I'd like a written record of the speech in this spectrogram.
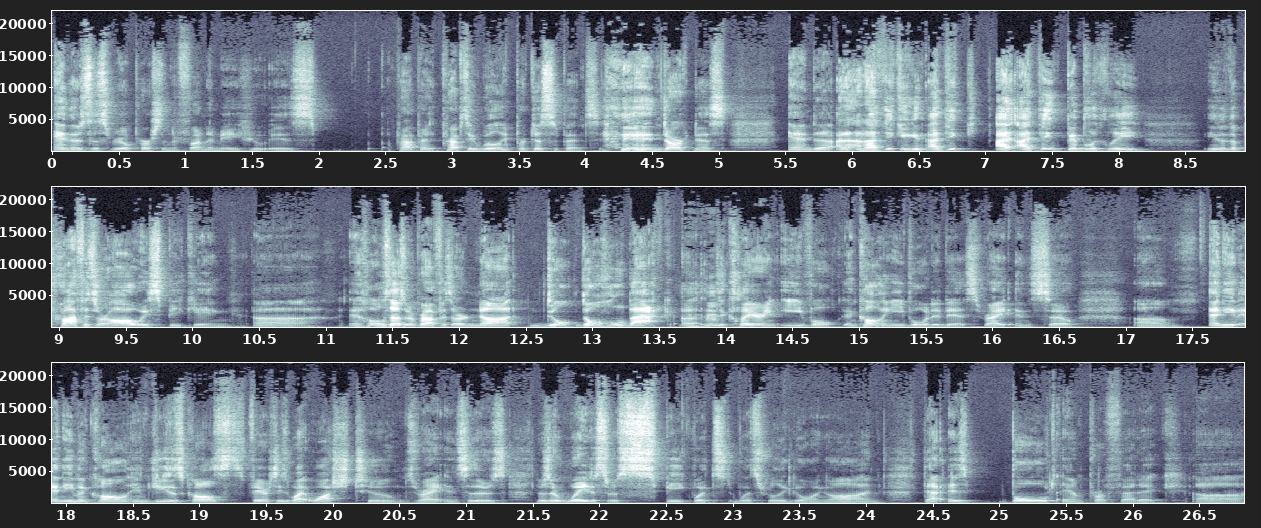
and there's this real person in front of me who is perhaps, perhaps a willing participant in darkness. And, uh, and and I think you can. I think I, I think biblically, you know, the prophets are always speaking. Uh, and Old Testament prophets are not don't don't hold back uh, mm-hmm. declaring evil and calling evil what it is, right? And so um, and, even, and even Jesus calls Pharisees whitewashed tombs, right? And so there's there's a way to sort of speak what's what's really going on that is bold and prophetic. Uh,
